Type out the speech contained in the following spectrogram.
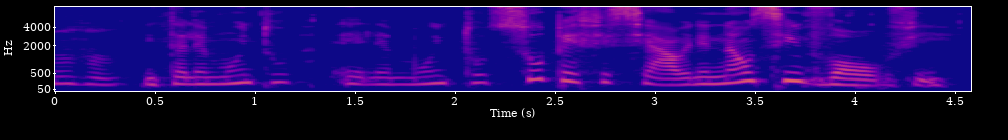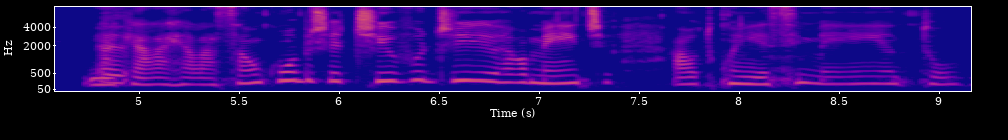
Uhum. Então, ele é muito, ele é muito superficial, ele não se envolve naquela relação com o objetivo de realmente autoconhecimento.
